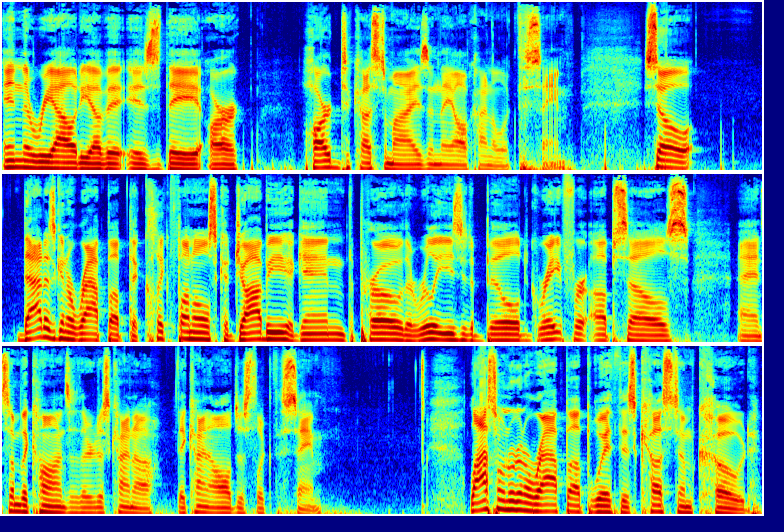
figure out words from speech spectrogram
in the reality of it is they are hard to customize and they all kind of look the same. So that is going to wrap up the ClickFunnels, Kajabi. Again, the Pro, they're really easy to build, great for upsells. And some of the cons, they're just kind of, they kind of all just look the same. Last one we're going to wrap up with is custom code.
